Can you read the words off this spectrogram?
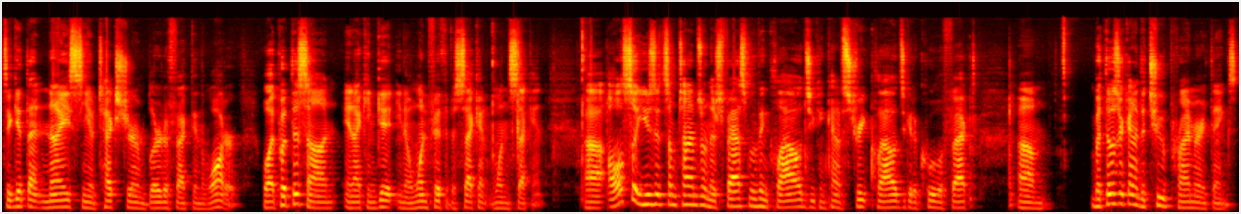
to get that nice, you know, texture and blurred effect in the water. Well, I put this on and I can get, you know, one fifth of a second, one second. Uh, also use it sometimes when there's fast moving clouds. You can kind of streak clouds, get a cool effect. Um, but those are kind of the two primary things.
